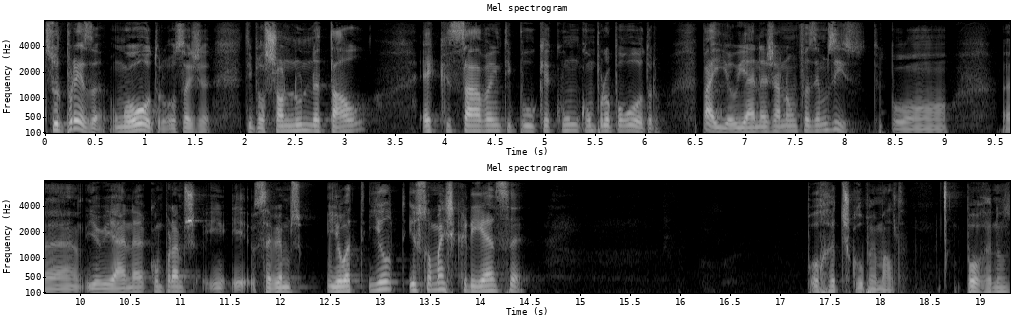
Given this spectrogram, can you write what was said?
surpresa um ao outro, ou seja, tipo, eles só no Natal é que sabem tipo, o que é que um comprou para o outro. Pá, e eu e a Ana já não fazemos isso. Tipo, ah, eu e a Ana compramos, e- e sabemos, eu, eu, eu sou mais criança. Porra, desculpem, malta. Porra, não,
